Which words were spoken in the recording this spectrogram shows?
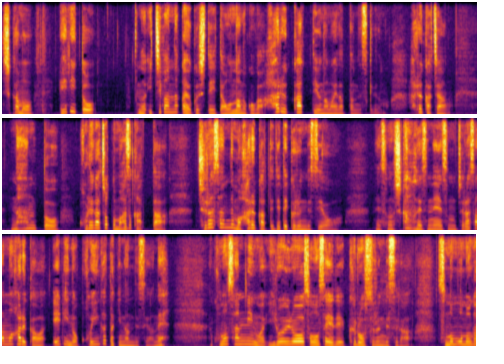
しかもエリとの一番仲良くしていた女の子がはるかっていう名前だったんですけれどもはるかちゃんなんとこれがちょっとまずかった。チュラさんでもはるかって出てくるんですよ。ね、そのしかもですね、そのチュラさんのはるかはエリの恋敵なんですよね。この3人はいろいろそのせいで苦労するんですが、その物語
